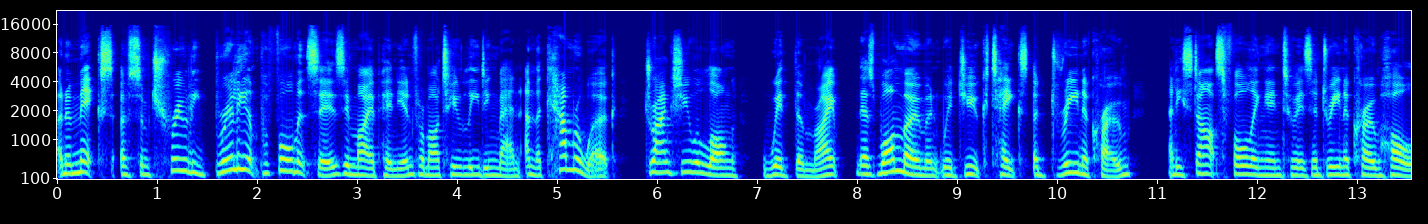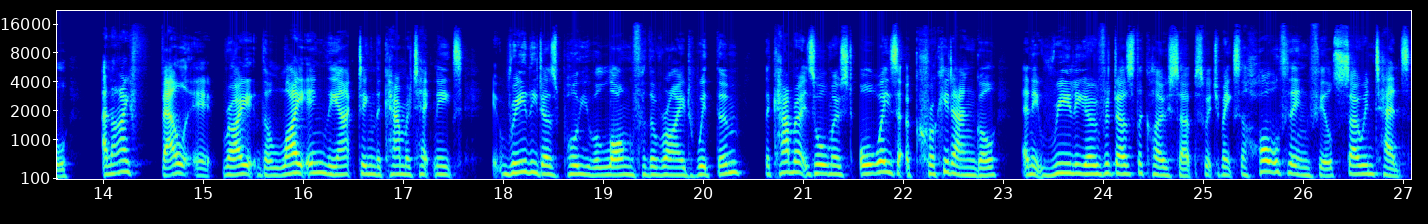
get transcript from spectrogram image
and a mix of some truly brilliant performances, in my opinion, from our two leading men, and the camera work drags you along with them, right? There's one moment where Duke takes adrenochrome and he starts falling into his adrenochrome hole. And I felt it, right? The lighting, the acting, the camera techniques, it really does pull you along for the ride with them. The camera is almost always at a crooked angle and it really overdoes the close ups, which makes the whole thing feel so intense.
